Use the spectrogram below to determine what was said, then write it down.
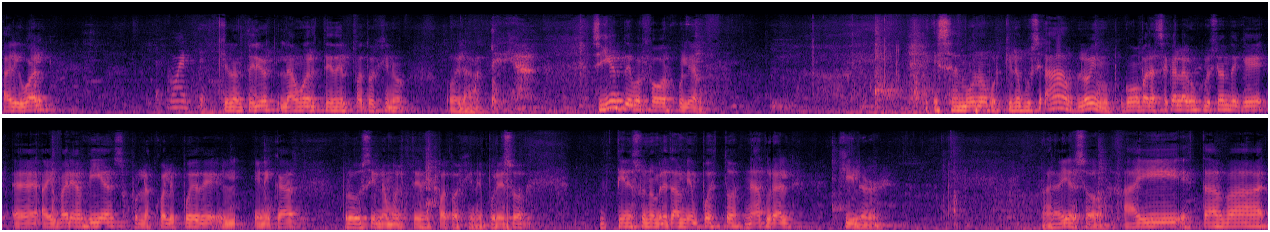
al igual Muerte. que lo anterior, la muerte del patógeno o de la bacteria. Siguiente, por favor, Julián. Ese mono, ¿por qué lo puse? Ah, lo mismo, como para sacar la conclusión de que eh, hay varias vías por las cuales puede el NK producir la muerte del patógeno. Por eso tiene su nombre tan bien puesto, Natural Killer. Maravilloso. Ahí estaba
